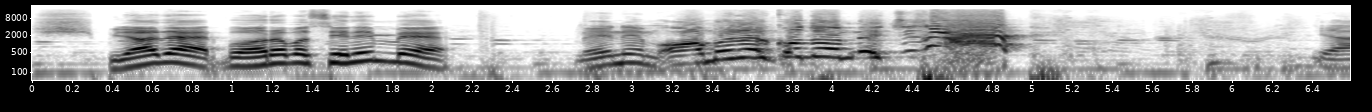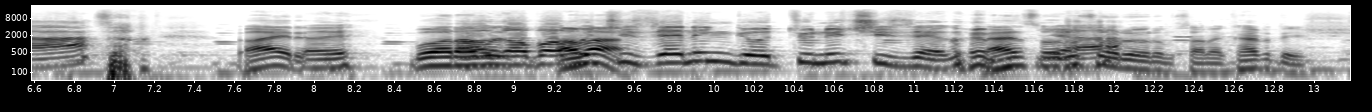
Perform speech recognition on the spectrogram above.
Şş birader bu araba senin mi? Benim amına kodum ne çizer? ya. Hayır Ay, bu araba Arabamı ama çizenin götünü çizerim. ben soru Ya. soruyorum sana kardeş.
